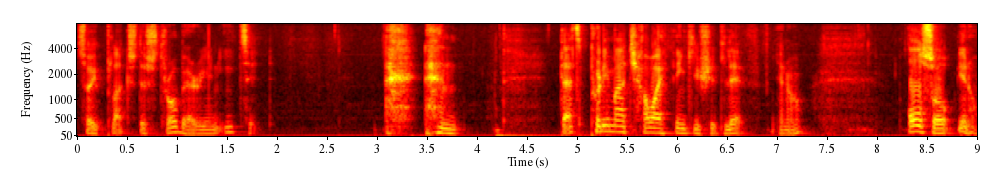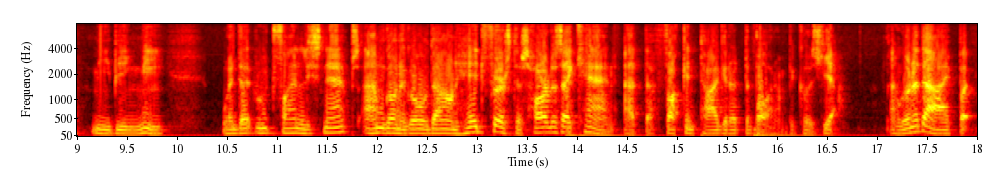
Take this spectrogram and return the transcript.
So he plucks the strawberry and eats it. And that's pretty much how i think you should live you know also, you know, me being me, when that root finally snaps, I'm gonna go down head first as hard as I can at the fucking tiger at the bottom because yeah, I'm gonna die, but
